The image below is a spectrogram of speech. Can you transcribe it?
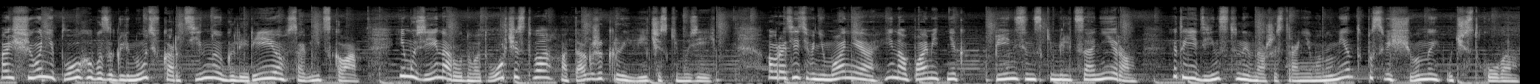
А еще неплохо бы заглянуть в картинную галерею Савицкого и музей народного творчества, а также краеведческий музей. Обратите внимание и на памятник пензенским милиционерам. Это единственный в нашей стране монумент, посвященный участковым.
